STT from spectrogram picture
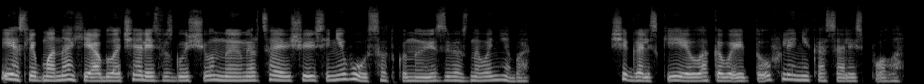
если б монахи облачались в сгущенную мерцающую синеву, сотканную из звездного неба. Щегольские лаковые туфли не касались пола.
